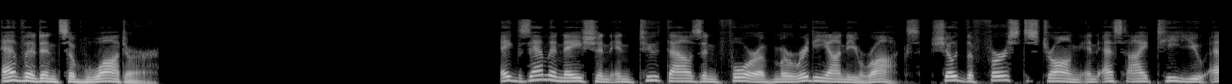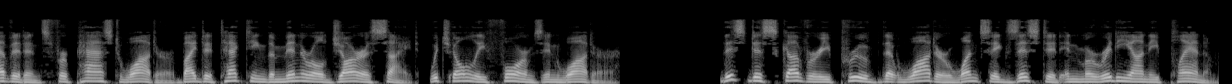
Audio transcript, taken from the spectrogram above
Evidence of water Examination in 2004 of Meridiani rocks, showed the first strong in situ evidence for past water by detecting the mineral jarosite, which only forms in water. This discovery proved that water once existed in Meridiani planum.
